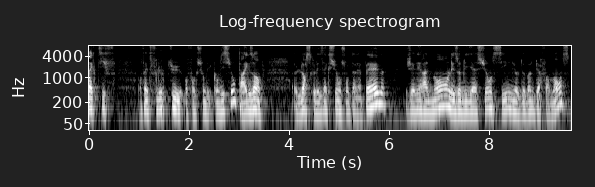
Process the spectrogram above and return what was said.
actifs en fait, fluctuent en fonction des conditions. Par exemple, lorsque les actions sont à la peine, Généralement, les obligations signent de bonnes performances,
